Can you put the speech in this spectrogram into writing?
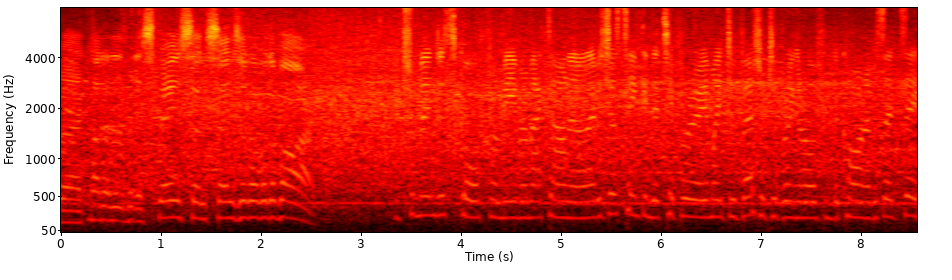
uh, a little bit of space and sends it over the bar. A tremendous score from Emer McDonald. And I was just thinking that Tipperary might do better to bring her out from the corner, because I'd say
